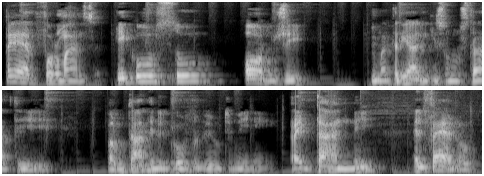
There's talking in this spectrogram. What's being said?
performance e costo oggi i materiali che sono stati valutati nel corso degli ultimi 30 anni è il ferro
